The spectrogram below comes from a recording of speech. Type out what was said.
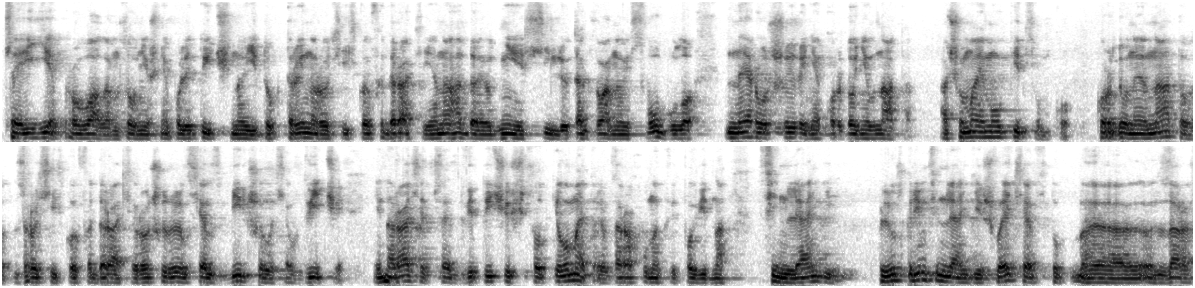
Це і є провалом зовнішньополітичної доктрини Російської Федерації. Я нагадаю, однією з ціллю так званої СВО було не розширення кордонів НАТО. А що маємо у підсумку? Кордони НАТО з Російською Федерацією розширилися, збільшилися вдвічі, і наразі це 2600 кілометрів за рахунок відповідно Фінляндії. Плюс, крім Фінляндії, Швеція вступ, е, зараз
